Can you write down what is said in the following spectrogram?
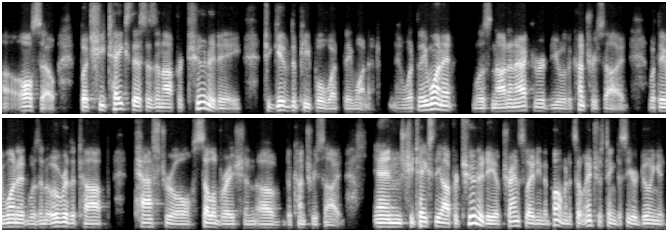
uh, also, but she takes this as an opportunity to give the people what they wanted. And what they wanted was not an accurate view of the countryside. What they wanted was an over the top pastoral celebration of the countryside. And she takes the opportunity of translating the poem. And it's so interesting to see her doing it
